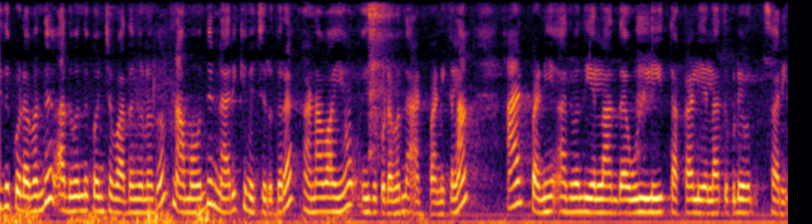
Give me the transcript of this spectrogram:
இது கூட வந்து அது வந்து கொஞ்சம் வதங்கினதும் நாம் வந்து நறுக்கி வச்சுருக்கிற கணவாயும் இது கூட வந்து ஆட் பண்ணிக்கலாம். ஆட் பண்ணி அது வந்து எல்லாம் அந்த உள்ளி தக்காளி எல்லாத்துக்கூட சாரி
